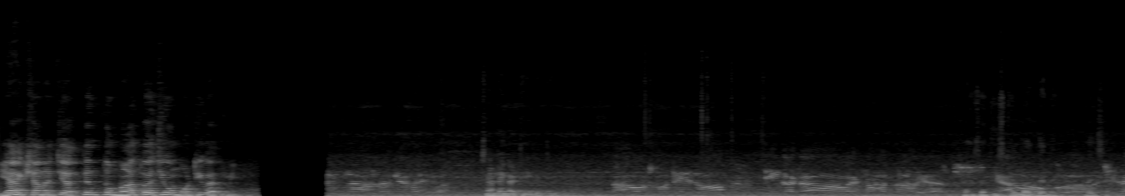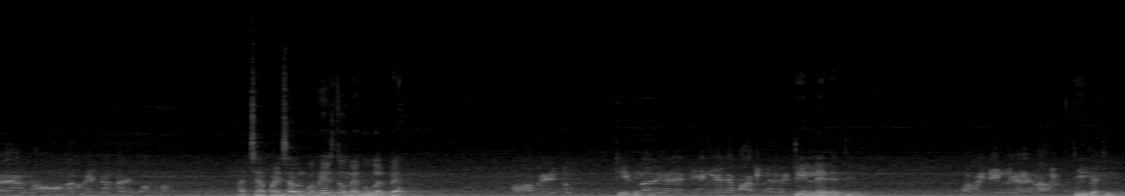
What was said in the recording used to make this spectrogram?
या क्षणाची अत्यंत महत्त्वाची व मोठी बातमी. चलेगा ठीक है ठीक है हाँ पैसा किसके पास देने? पैसा. है आपका अच्छा पैसा उनको भेज दूँ मैं गूगल पे? हाँ भेज दो ठीक है ठीक रहे तीन ले रहे तीन. अभी तीन ले रहे हैं ना ठीक है। ठीक है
